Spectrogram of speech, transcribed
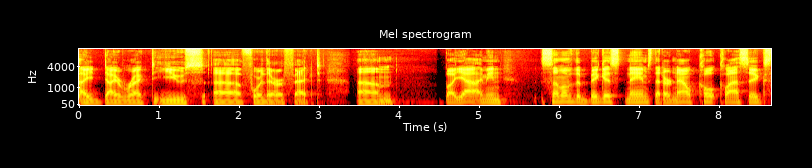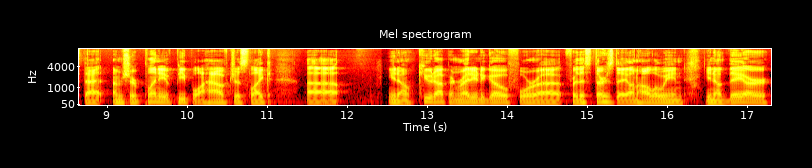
a direct use uh, for their effect. Um, but yeah, I mean, some of the biggest names that are now cult classics that I'm sure plenty of people have just like, uh, you know, queued up and ready to go for uh, for this Thursday on Halloween. You know, they are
